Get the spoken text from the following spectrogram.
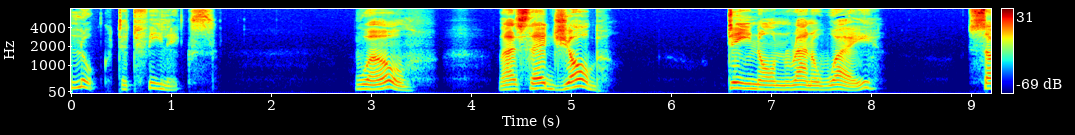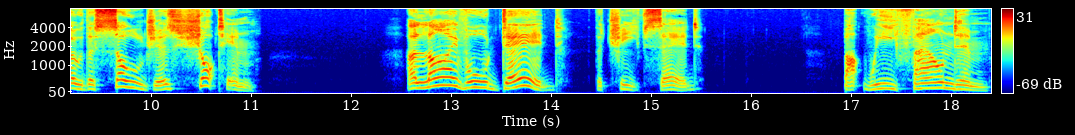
looked at Felix. Well, that's their job. Dinon ran away, so the soldiers shot him. Alive or dead, the chief said. But we found him.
